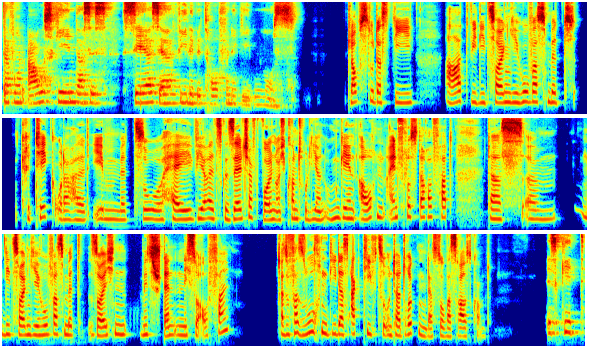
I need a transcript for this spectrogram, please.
davon ausgehen, dass es sehr, sehr viele Betroffene geben muss. Glaubst du, dass die Art, wie die Zeugen Jehovas mit Kritik oder halt eben mit so, hey, wir als Gesellschaft wollen euch kontrollieren, umgehen, auch einen Einfluss darauf hat, dass ähm, die Zeugen Jehovas mit solchen Missständen nicht so auffallen? Also versuchen die das aktiv zu unterdrücken, dass sowas rauskommt? Es geht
